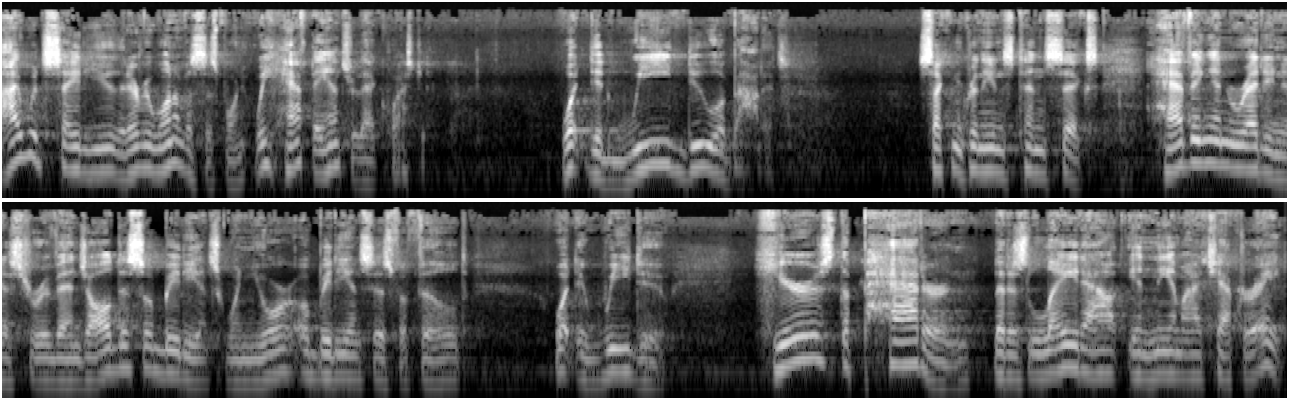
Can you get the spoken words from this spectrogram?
I would say to you that every one of us this morning, we have to answer that question. What did we do about it? 2 Corinthians 10:6 having in readiness to revenge all disobedience when your obedience is fulfilled what did we do here's the pattern that is laid out in Nehemiah chapter 8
